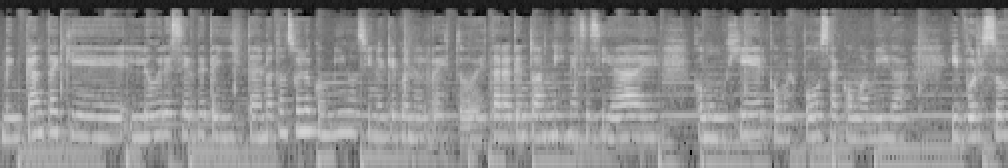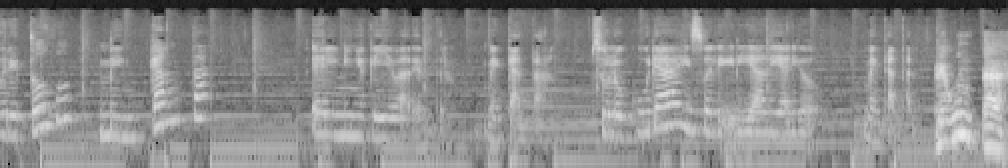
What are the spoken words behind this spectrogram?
Me encanta que logre ser detallista, no tan solo conmigo, sino que con el resto, estar atento a mis necesidades como mujer, como esposa, como amiga. Y por sobre todo, me encanta el niño que lleva adentro. Me encanta. Su locura y su alegría a diario me encantan. Pregunta,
